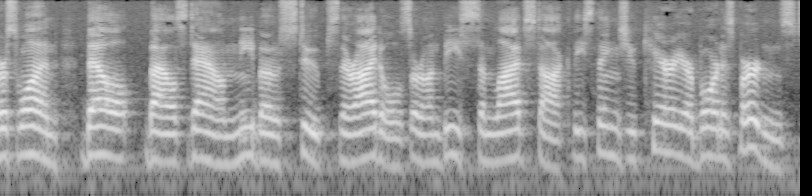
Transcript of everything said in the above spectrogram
Verse 1 Bel bows down, Nebo stoops. Their idols are on beasts and livestock. These things you carry are borne as burdens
